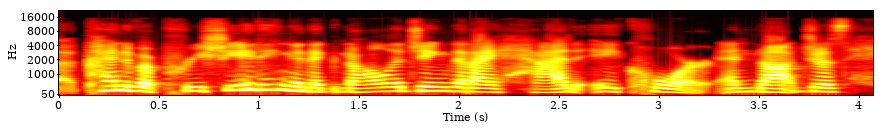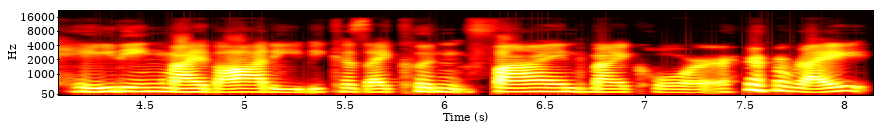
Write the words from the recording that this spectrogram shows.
Uh, kind of appreciating and acknowledging that I had a core and not just hating my body because I couldn't find my core, right?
